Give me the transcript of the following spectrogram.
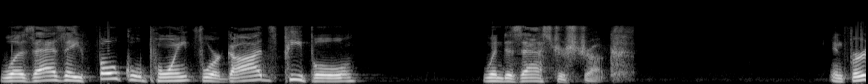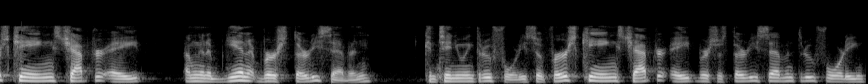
was as a focal point for God's people when disaster struck. In 1 Kings chapter 8, I'm going to begin at verse 37, continuing through 40. So 1 Kings chapter 8, verses 37 through 40.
